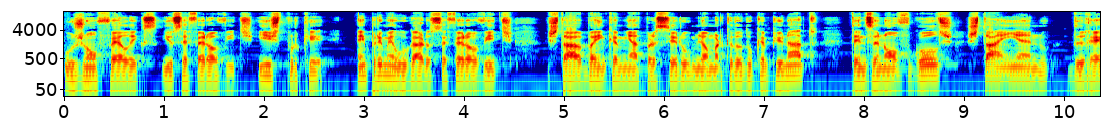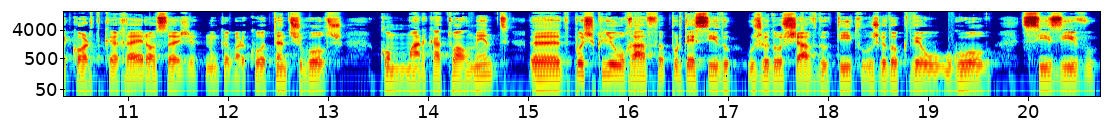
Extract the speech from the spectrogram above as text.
o João Félix e o Seferovic. E isto porquê? Em primeiro lugar, o Seferovic está bem encaminhado para ser o melhor marcador do campeonato, tem 19 golos, está em ano de recorde de carreira, ou seja, nunca marcou tantos golos como marca atualmente. Uh, depois escolheu o Rafa por ter sido o jogador-chave do título, o jogador que deu o golo decisivo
